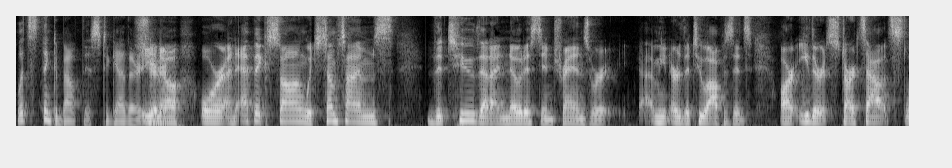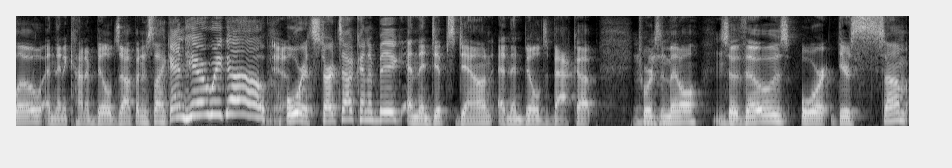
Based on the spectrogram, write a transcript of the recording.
Let's think about this together, you know, or an epic song which sometimes the two that I noticed in trends were I mean, or the two opposites are either it starts out slow and then it kind of builds up and it's like, and here we go, or it starts out kind of big and then dips down and then builds back up towards the middle. So those, or there's some,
